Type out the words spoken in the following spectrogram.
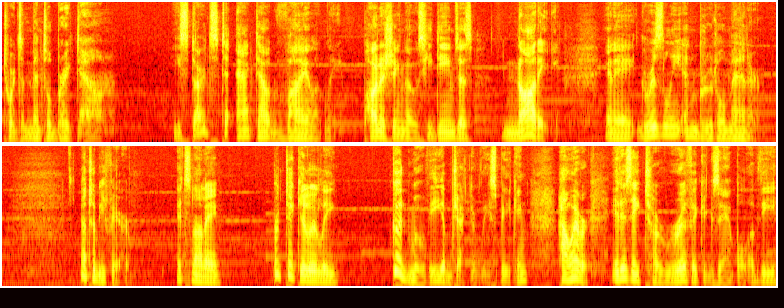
towards a mental breakdown. He starts to act out violently, punishing those he deems as naughty in a grisly and brutal manner. Now, to be fair, it's not a particularly good movie, objectively speaking. However, it is a terrific example of the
